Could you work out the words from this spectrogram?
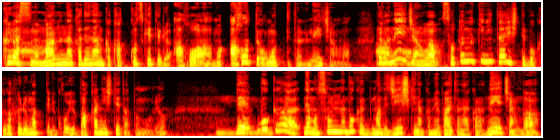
クラスの真ん中でなんか格好つけてるアホは、もうアホって思ってたのよ、姉ちゃんは。だから姉ちゃんは外向きに対して僕が振る舞ってる行為をバカにしてたと思うよ。うん、で、僕は、でもそんな僕はまだ自意識なんか芽生えてないから、姉ちゃんが、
